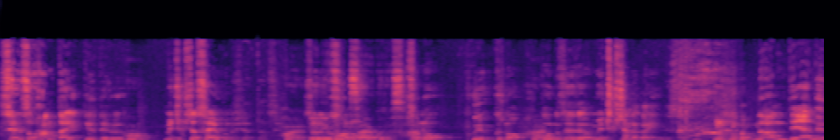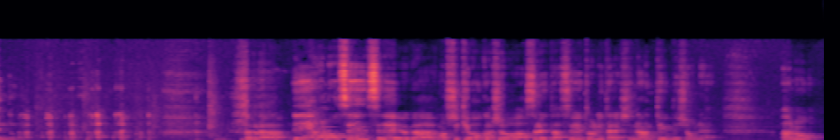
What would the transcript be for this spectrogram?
戦争反対って言ってる、うん。めちゃくちゃ左翼の人だったんですよ、はい。それその左翼です。はいその右翼のはい。高校の先生がめちゃくちゃ仲いいんですよ。なんでやねんと思ってだから英語の先生がもし教科書を忘れた生徒に対して何て言うんでしょうね。あの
